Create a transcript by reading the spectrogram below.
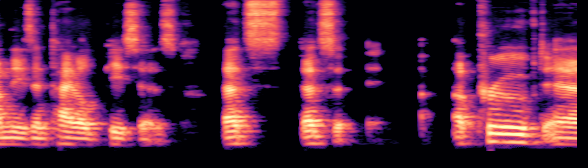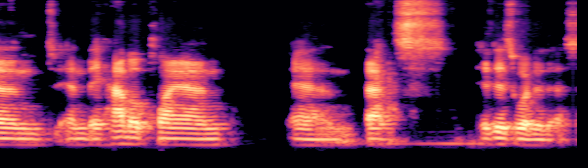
on these entitled pieces. That's that's approved and and they have a plan and that's it is what it is.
